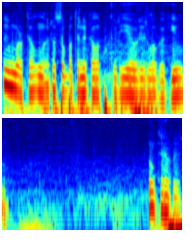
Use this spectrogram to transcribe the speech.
Tem um martelo, não era só bater naquela porcaria e abrir logo aquilo. Não quero abrir.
